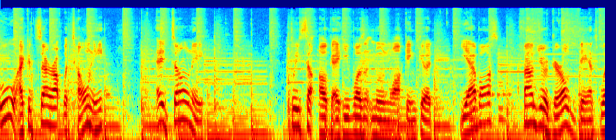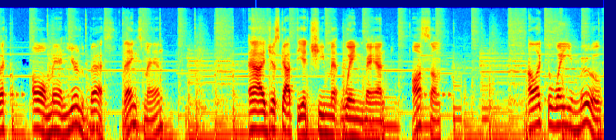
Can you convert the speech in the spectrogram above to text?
Ooh, I could set her up with Tony. Hey, Tony. Please tell- Okay, he wasn't moonwalking. Good. Yeah, boss? I found you a girl to dance with. Oh, man, you're the best. Thanks, man. And I just got the achievement wingman. Awesome. I like the way you move.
